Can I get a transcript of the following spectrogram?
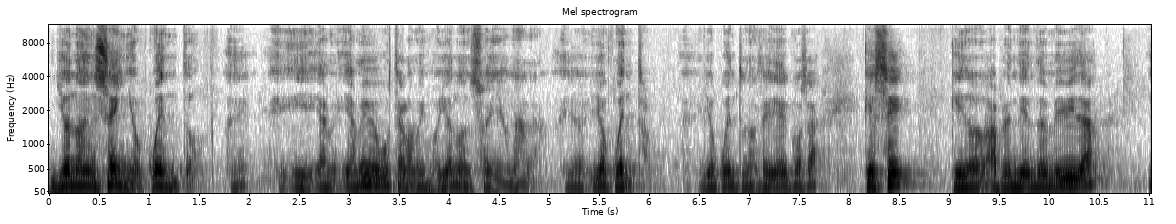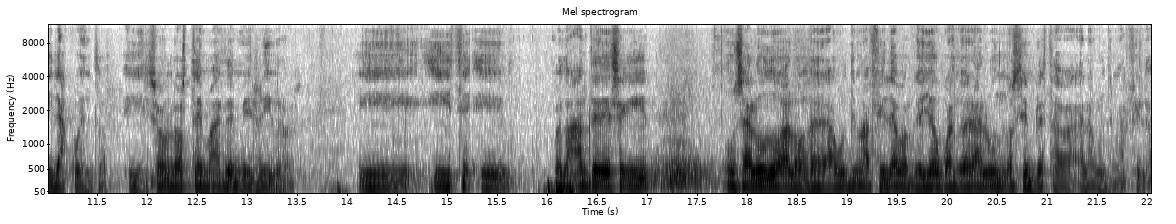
yo no enseño, cuento. ¿eh? Y, a, mí me gusta lo mismo, yo no enseño nada, yo, cuento. ¿eh? Yo cuento una serie de cosas que sé, que he ido aprendiendo en mi vida y las cuento. Y son los temas de mis libros. Y, bueno, antes de seguir, un saludo a los de la última fila, porque yo cuando era alumno siempre estaba en la última fila.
